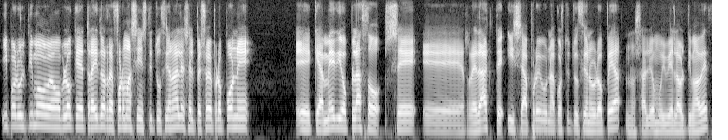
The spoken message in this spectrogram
Y por último bloque traído reformas institucionales. El PSOE propone eh, que a medio plazo se eh, redacte y se apruebe una constitución europea. Nos salió muy bien la última vez.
